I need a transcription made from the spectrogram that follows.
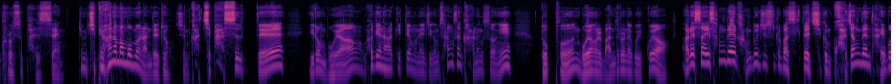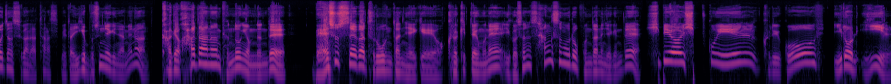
크로스 발생. 지금 지표 하나만 보면 안 되죠. 지금 같이 봤을 때 이런 모양 확인했기 때문에 지금 상승 가능성이 높은 모양을 만들어내고 있고요. RSI 상대 강도 지수를 봤을 때 지금 과장된 다이버전스가 나타났습니다. 이게 무슨 얘기냐면은 가격 하단은 변동이 없는데 매수세가 들어온다는 얘기예요. 그렇기 때문에 이것은 상승으로 본다는 얘기인데 12월 19일 그리고 1월 2일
